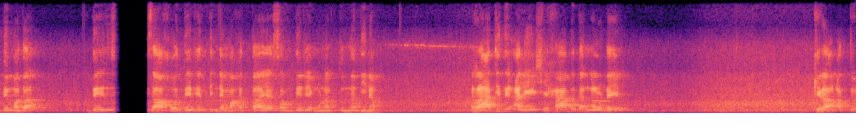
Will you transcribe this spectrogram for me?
ഇത് മത ഇത് സാഹോദര്യത്തിന്റെ മഹത്തായ സൗന്ദര്യമുണർത്തുന്ന ദിനം. റാജിദ് അലി ഷിഹാബ് തങ്ങളുടെ കിറാഅത്തു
